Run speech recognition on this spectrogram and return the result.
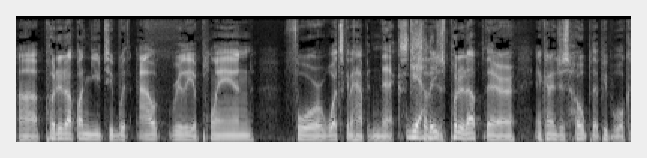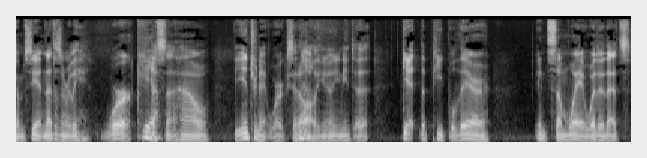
uh, put it up on YouTube without really a plan for what's going to happen next. Yeah, so they, they- just put it up there and kind of just hope that people will come see it, and that doesn't really work. Yeah. That's not how the internet works at No. all. You know, you need to get the people there in some way, whether that's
